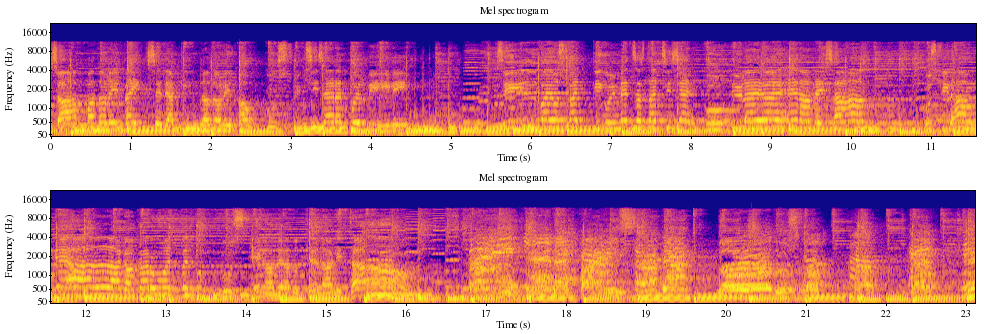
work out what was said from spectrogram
saapad olid väiksed ja kindad olid aukust püksisääred põlvini. sild vajus katki, kui metsas tantsis jänku, üle jõe enam ei saanud. kuskil hange all, aga karuott veel tukkus, ega teadnud kedagi ta. päikene paistab ja loodus lokkab kätte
